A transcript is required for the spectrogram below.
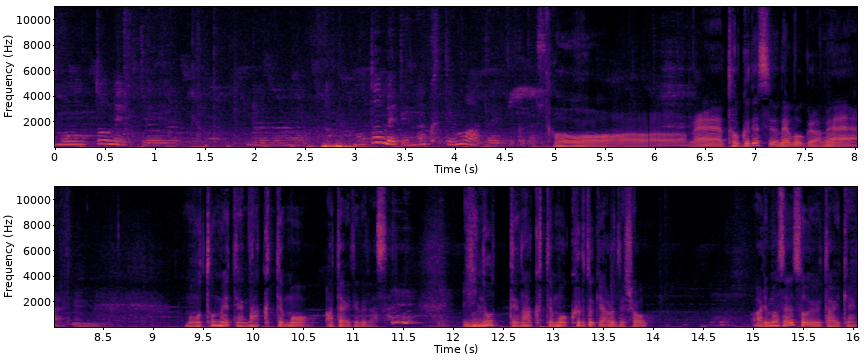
求めてるのも求めてなくても与えてください。おね得ですよね僕らね、うん、求めてなくても与えてください。祈ってなくても来る時あるでしょ？ありません？そういう体験。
